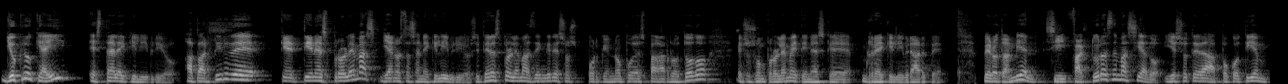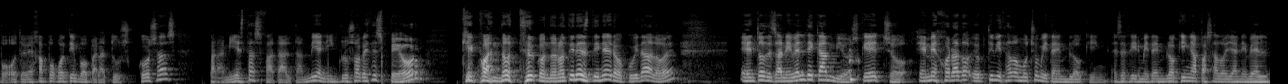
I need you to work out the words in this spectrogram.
yo creo que ahí está el equilibrio. A partir de que tienes problemas, ya no estás en equilibrio. Si tienes problemas de ingresos porque no puedes pagarlo todo, eso es un problema y tienes que reequilibrarte. Pero también, si facturas demasiado y eso te da poco tiempo o te deja poco tiempo para tus cosas, para mí estás fatal también. Incluso a veces peor que cuando, cuando no tienes dinero. Cuidado, ¿eh? Entonces, a nivel de cambios que he hecho, he mejorado, he optimizado mucho mi time blocking. Es decir, mi time blocking ha pasado ya a nivel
